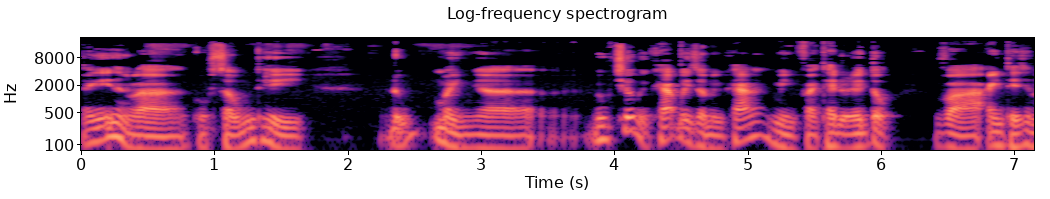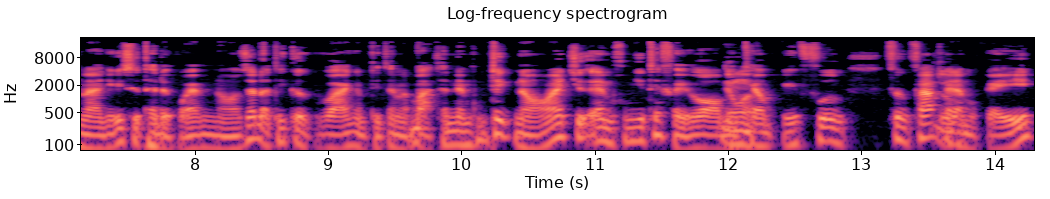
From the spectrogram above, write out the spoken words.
anh nghĩ rằng là cuộc sống thì đúng mình uh, lúc trước mình khác bây giờ mình khác mình phải thay đổi liên tục và anh thấy rằng là những cái sự thay đổi của em nó rất là tích cực và anh cảm thấy rằng là bản thân em cũng thích nó ấy, chứ em không như thế phải gò mình theo một cái phương phương pháp đúng. hay là một cái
